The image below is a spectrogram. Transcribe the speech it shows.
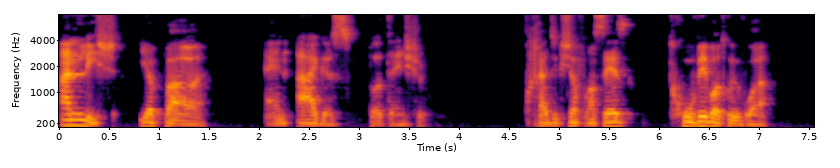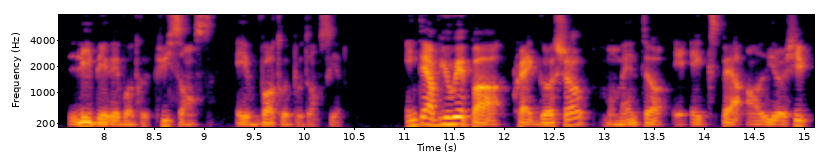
Unleash Your Power and Agus Potential. Traduction française Trouvez votre voie, libérez votre puissance et votre potentiel. Interviewé par Craig Goschel, mon mentor et expert en leadership,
